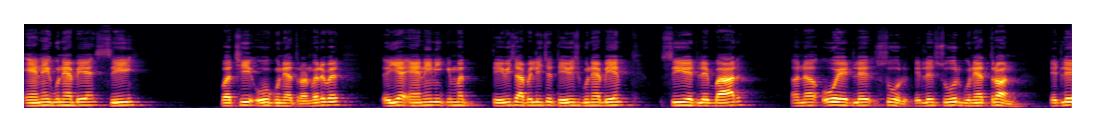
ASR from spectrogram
એને ગુણ્યા બે સી પછી ઓ ગુણ્યા ત્રણ, બરાબર? અહીંયા એનએની કિંમત ત્રેવીસ આપેલી છે, ત્રેવીસ ગુણ્યા બે, સી એટલે બાર અને ઓ એટલે સોળ એટલે સોળ ગુણ્યા ત્રણ, એટલે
